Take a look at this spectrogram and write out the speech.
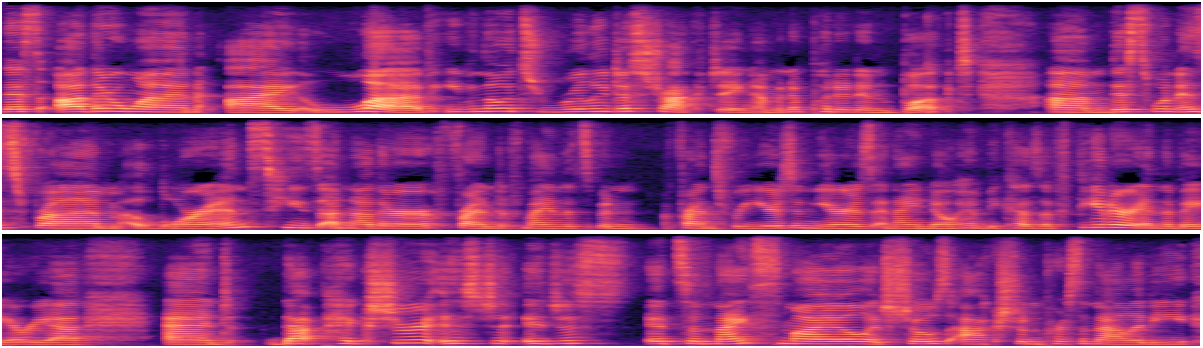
This other one I love, even though it's really distracting. I'm going to put it in booked. Um, this one is from Lorenz. He's another friend of mine that's been friends for years and years, and I know him because of theater in the Bay Area. And that picture is just, it just, it's a nice smile. It shows action, personality.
